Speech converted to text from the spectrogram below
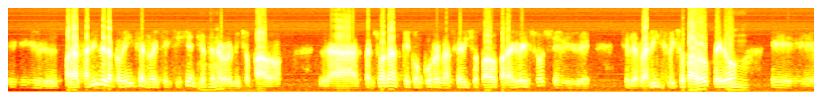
eh, para salir de la provincia no es exigencia tener el hisopado. Las personas que concurren a hacer hisopado para egresos se, se les realiza el hisopado, pero Mm. eh,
